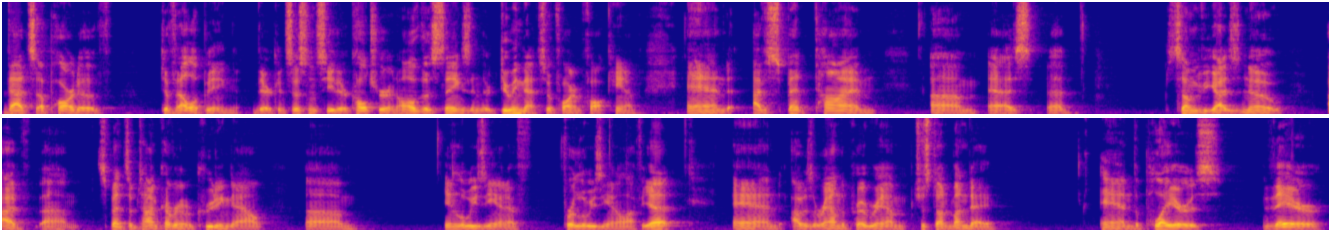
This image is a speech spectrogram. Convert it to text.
that's a part of developing their consistency, their culture, and all those things. And they're doing that so far in fall camp. And I've spent time, um, as uh, some of you guys know, I've um, spent some time covering recruiting now um, in Louisiana for Louisiana Lafayette, and I was around the program just on Monday, and the players there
